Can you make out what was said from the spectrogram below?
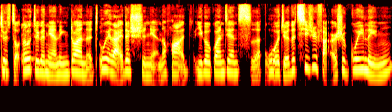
就走到这个年龄段的未来的十年的话，一个关键词，我觉得其实反而是归零，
